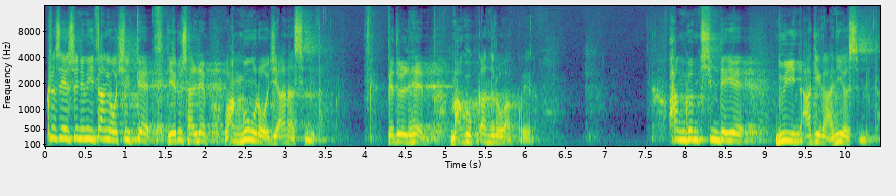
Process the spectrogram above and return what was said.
그래서 예수님이 이 땅에 오실 때 예루살렘 왕궁으로 오지 않았습니다. 베들레헴 마국간으로 왔고요. 황금 침대에 누인 아기가 아니었습니다.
